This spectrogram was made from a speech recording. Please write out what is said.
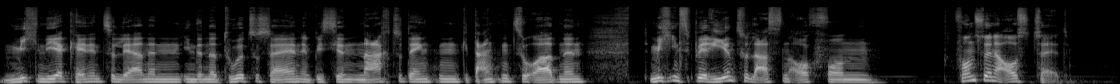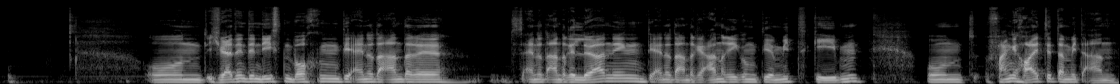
mich näher kennenzulernen, in der Natur zu sein, ein bisschen nachzudenken, Gedanken zu ordnen, mich inspirieren zu lassen, auch von, von so einer Auszeit. Und ich werde in den nächsten Wochen die ein oder andere, das ein oder andere Learning, die ein oder andere Anregung dir mitgeben und fange heute damit an.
